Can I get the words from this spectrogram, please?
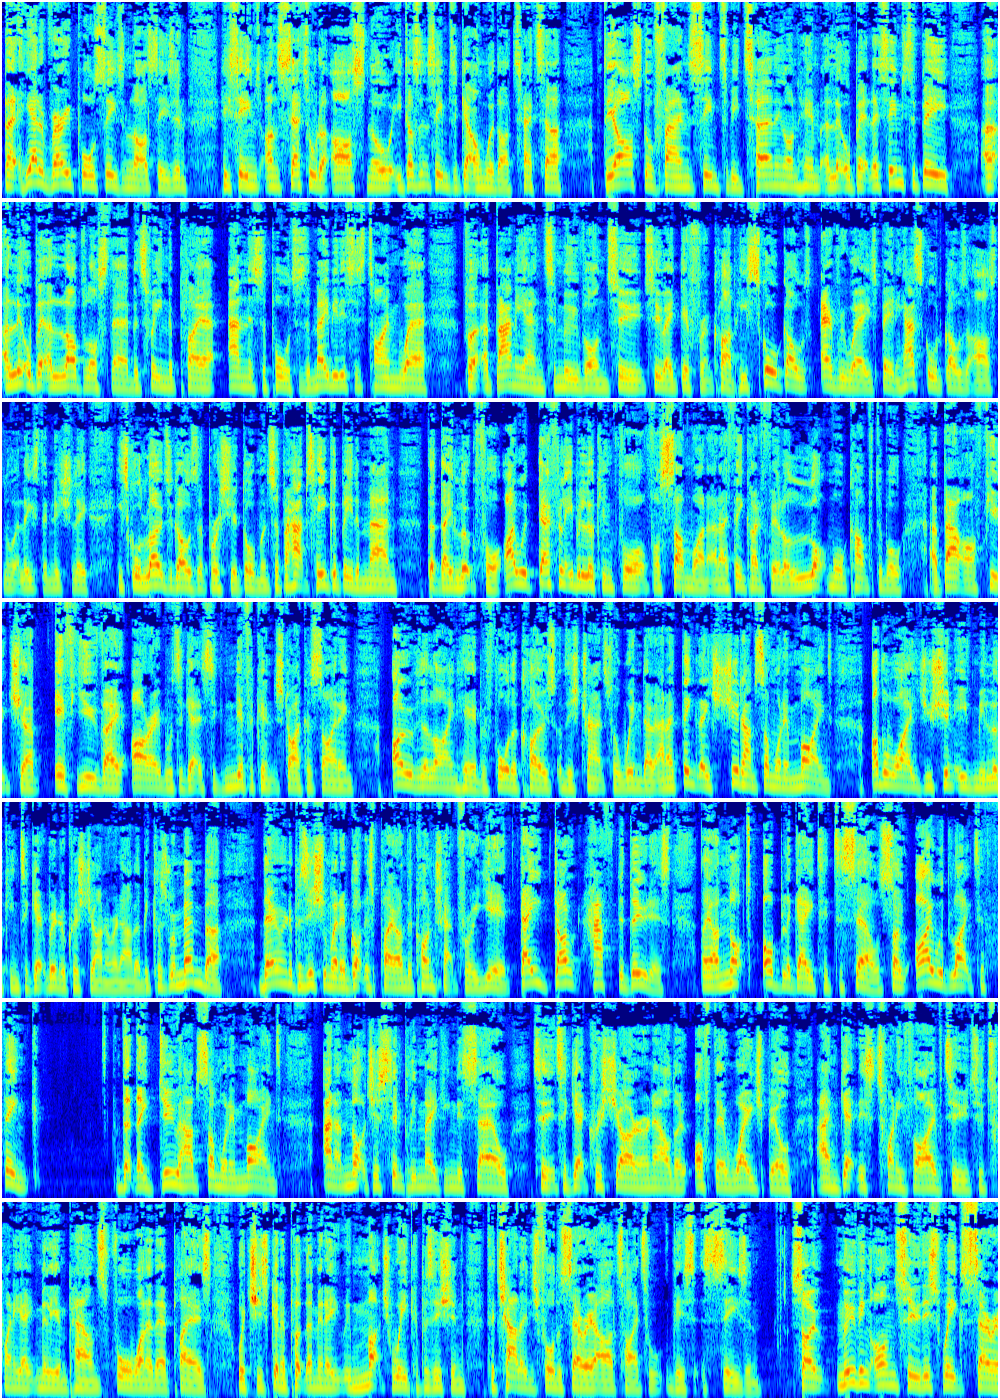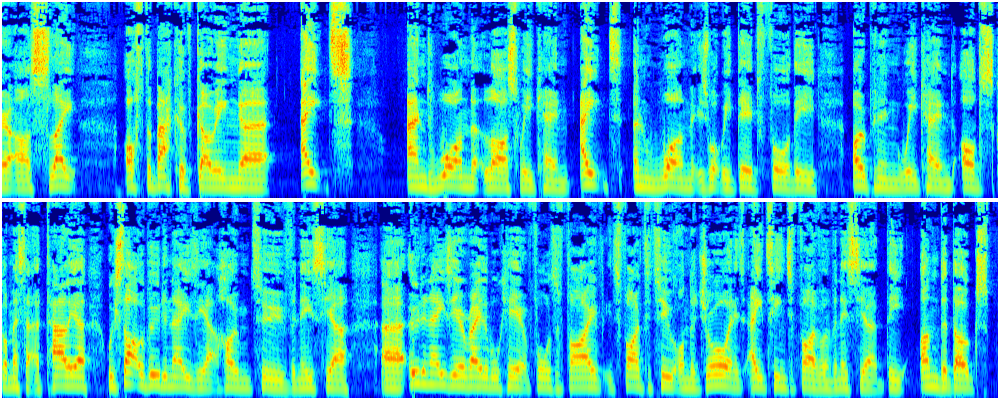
But he had a very poor season last season. He seems unsettled at Arsenal. He doesn't seem to get on with Arteta. The Arsenal fans seem to be turning on him a little bit. There seems to be a, a little bit of love lost there between the player and the supporters. And maybe this is time where for Aubameyang to move on to, to a different club. He scored goals everywhere he's been. He has scored goals at Arsenal, at least initially. He scored loads of goals at Borussia Dortmund. So perhaps he could be the man that they look for. I would definitely be looking for, for someone. And I think I'd feel a lot more comfortable about our future future if Juve are able to get a significant striker signing over the line here before the close of this transfer window. And I think they should have someone in mind. Otherwise, you shouldn't even be looking to get rid of Cristiano Ronaldo because remember, they're in a position where they've got this player under contract for a year. They don't have to do this. They are not obligated to sell. So I would like to think that they do have someone in mind and are not just simply making this sale to, to get Cristiano Ronaldo off their wage bill and get this 25 to, to 28 million pounds for one of their players, which is going to put them in a, a much weaker position to challenge for the Serie A title this season. So moving on to this week's Serie A slate off the back of going uh, eight and one last weekend. Eight and one is what we did for the opening weekend of Scommessa Italia. We start with Udinese at home to Venezia. Uh, Udinese available here at 4 to 5. It's 5 to 2 on the draw and it's 18 to 5 on Venezia, the underdogs.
